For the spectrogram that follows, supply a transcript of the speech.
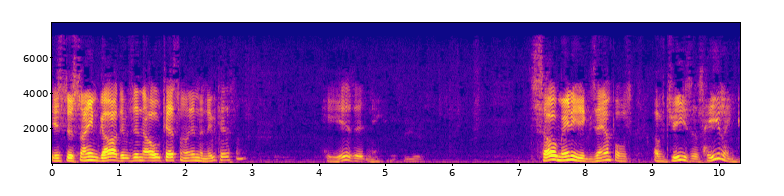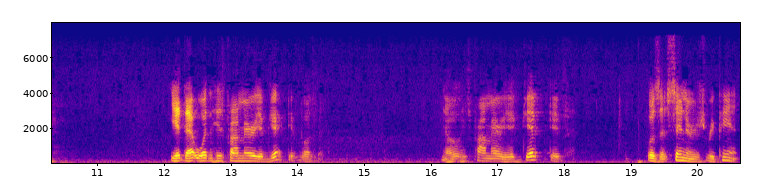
is the same God that was in the Old Testament and in the New Testament? He is, isn't he? So many examples of Jesus healing. Yet that wasn't his primary objective, was it? No, his primary objective was that sinners repent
